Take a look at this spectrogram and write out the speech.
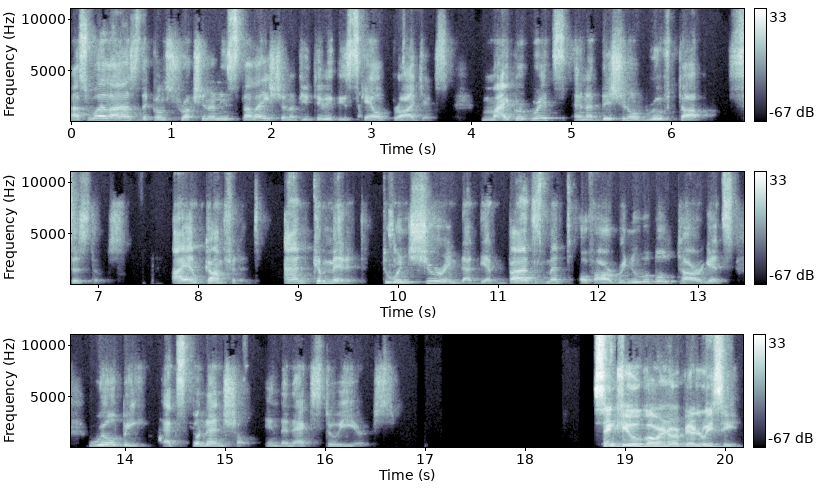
as well as the construction and installation of utility scale projects, microgrids, and additional rooftop systems. I am confident and committed to ensuring that the advancement of our renewable targets will be exponential in the next two years. Thank you, Governor Pierluisi.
